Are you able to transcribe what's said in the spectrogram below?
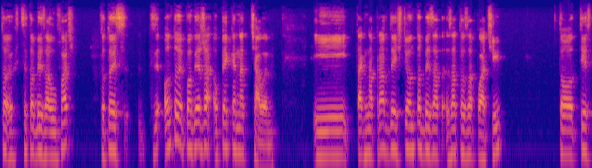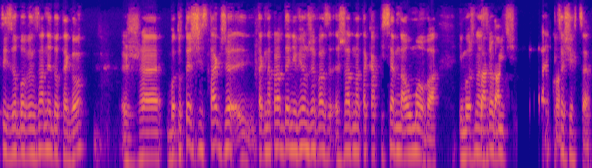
to chce tobie zaufać, to to jest, on tobie powierza opiekę nad ciałem. I tak naprawdę, jeśli on tobie za, za to zapłaci, to ty jesteś zobowiązany do tego, że, bo to też jest tak, że tak naprawdę nie wiąże was żadna taka pisemna umowa i można tak, zrobić co się chce.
